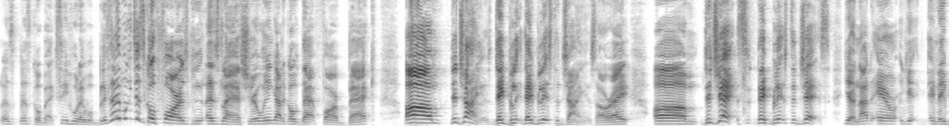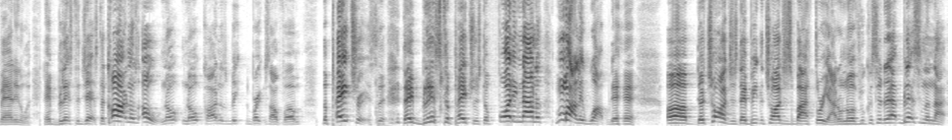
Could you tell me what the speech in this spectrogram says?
Let's let's go back. See who they were blitzing. We can just go far as as last year. We ain't got to go that far back. Um, the Giants. They bl- they blitzed the Giants. All right. Um, the Jets. They blitzed the Jets. Yeah, not the Aaron. Yeah, and they bad anyway. They blitzed the Jets. The Cardinals. Oh no, no. Cardinals beat the brakes off of them. The Patriots. They blitzed the Patriots. The 49ers mollywop there. Uh, the Chargers, they beat the Chargers by three. I don't know if you consider that blitzing or not.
